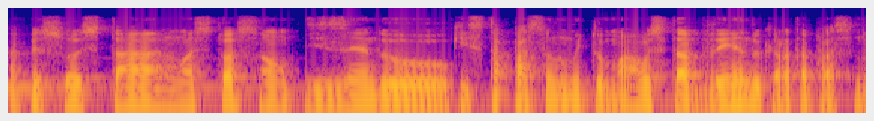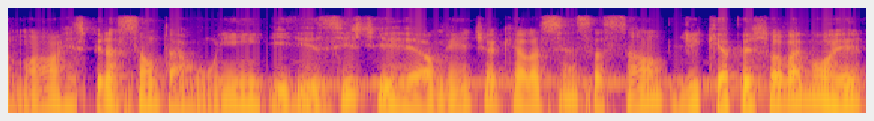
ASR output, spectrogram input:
a pessoa está numa situação dizendo que está passando muito mal, você está vendo que ela está passando mal, a respiração está ruim e existe realmente aquela sensação de que a pessoa vai morrer.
